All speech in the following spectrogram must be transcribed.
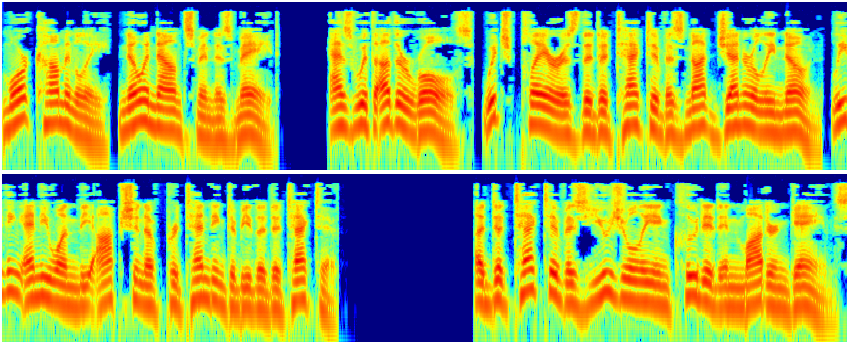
More commonly, no announcement is made. As with other roles, which player is the detective is not generally known, leaving anyone the option of pretending to be the detective. A detective is usually included in modern games.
